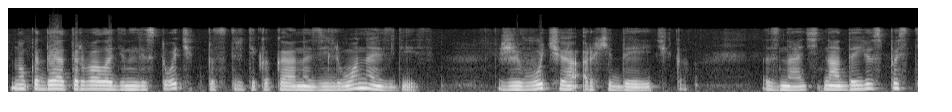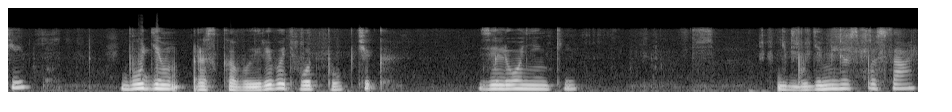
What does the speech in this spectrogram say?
Но когда я оторвала один листочек, посмотрите, какая она зеленая здесь. Живучая орхидеечка. Значит, надо ее спасти. Будем расковыривать. Вот пупчик зелененький. И будем ее спасать.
